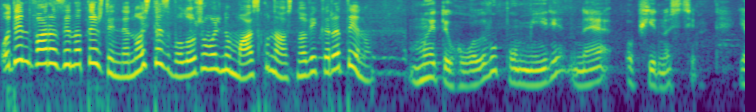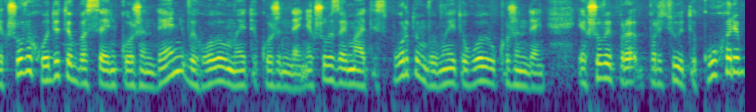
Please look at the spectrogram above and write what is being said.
Один-два рази на тиждень не носьте зволожувальну маску на основі кератину. Мити голову по мірі необхідності. Якщо ви ходите в басейн кожен день, ви голову миєте кожен день. Якщо ви займаєтесь спортом, ви миєте голову кожен день. Якщо ви працюєте кухарем,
